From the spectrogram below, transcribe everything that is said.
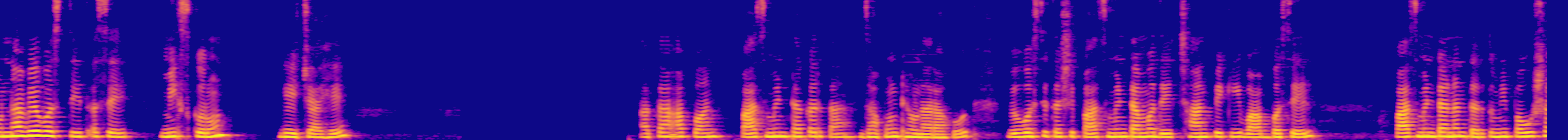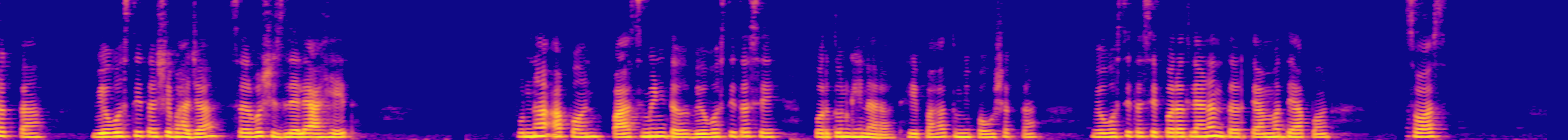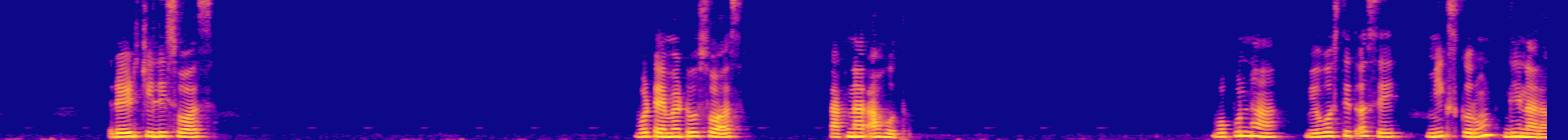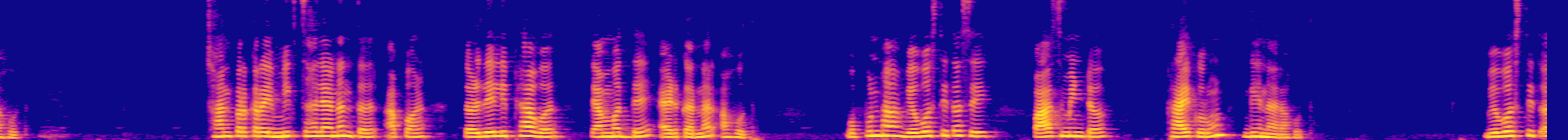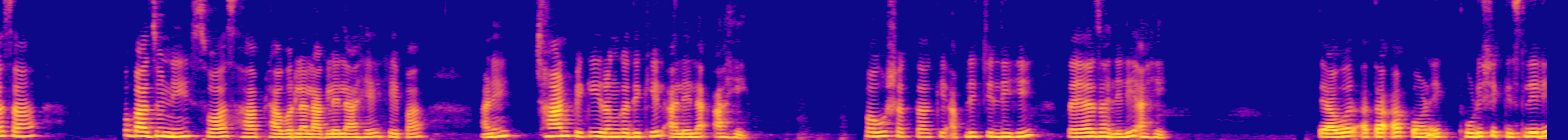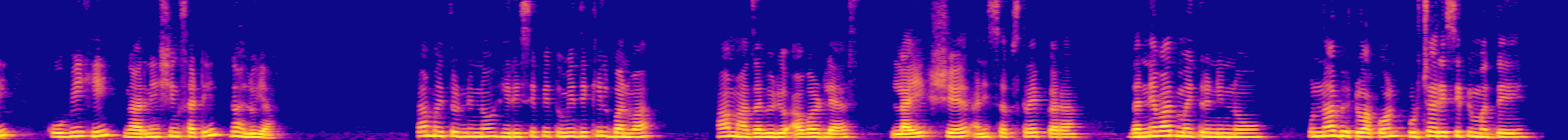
पुन्हा व्यवस्थित असे मिक्स करून घ्यायचे आहे. आता आपण पाच मिनटाकरता झाकून ठेवणार आहोत. व्यवस्थित अशी पाच मिनटामध्ये छानपैकी वाफ बसेल. पाच मिनटानंतर तुम्ही पाहू शकता व्यवस्थित असे भाज्या सर्व शिजलेल्या आहेत. पुन्हा आपण पाच मिनटं व्यवस्थित असे परतून घेणार आहोत. हे पहा तुम्ही पाहू शकता. व्यवस्थित असे परतल्यानंतर त्यामध्ये आपण सॉस रेड चिली सॉस व टॅमॅटो सॉस टाकणार आहोत. व पुन्हा व्यवस्थित असे मिक्स करून घेणार आहोत. छान प्रकारे मिक्स झाल्यानंतर आपण तळलेली फ्लावर त्यामध्ये ॲड करणार आहोत. व पुन्हा व्यवस्थित असे पाच मिनटं फ्राय करून घेणार आहोत. व्यवस्थित असा बाजूंनी सॉस हा फ्लावरला लागलेला आहे हे पा आणि छानपैकी रंग देखील आलेला आहे. पाहू शकता की आपली चिल्ली ही तयार झालेली आहे. त्यावर आता आपण एक थोडीशी किसलेली कोबी ही गार्निशिंगसाठी घालूया. या मैत्रिणींनो ही रेसिपी तुम्ही देखील बनवा. हा माझा व्हिडिओ आवडल्यास लाईक शेअर आणि सबस्क्राईब करा. धन्यवाद मैत्रिणींनो. पुन्हा भेटू आपण पुढच्या रेसिपीमध्ये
